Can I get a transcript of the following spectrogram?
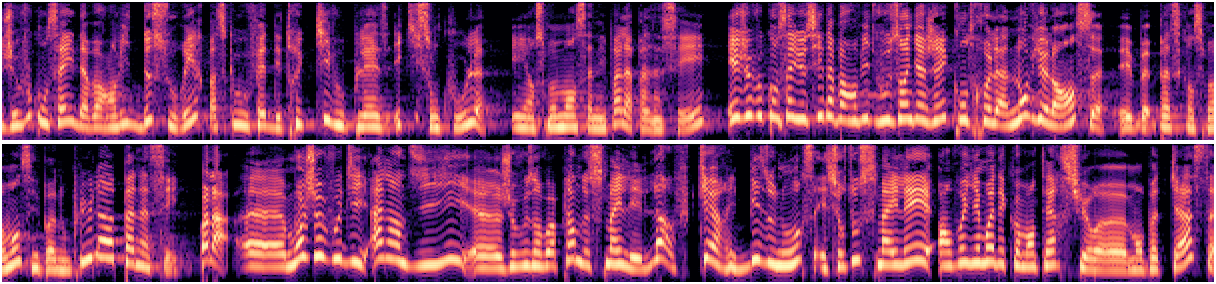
je vous conseille d'avoir envie de sourire parce que vous faites des trucs qui vous plaisent et qui sont cool. Et en ce moment, ça n'est pas la panacée. Et je vous conseille aussi d'avoir envie de vous engager contre la non-violence. Et ben, parce qu'en ce moment, c'est pas non plus la panacée. Voilà. Euh, moi, je vous dis à lundi. Euh, je vous envoie plein de smiley, love, cœur et bisounours. Et surtout, smiley, envoyez-moi des commentaires sur euh, mon podcast.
